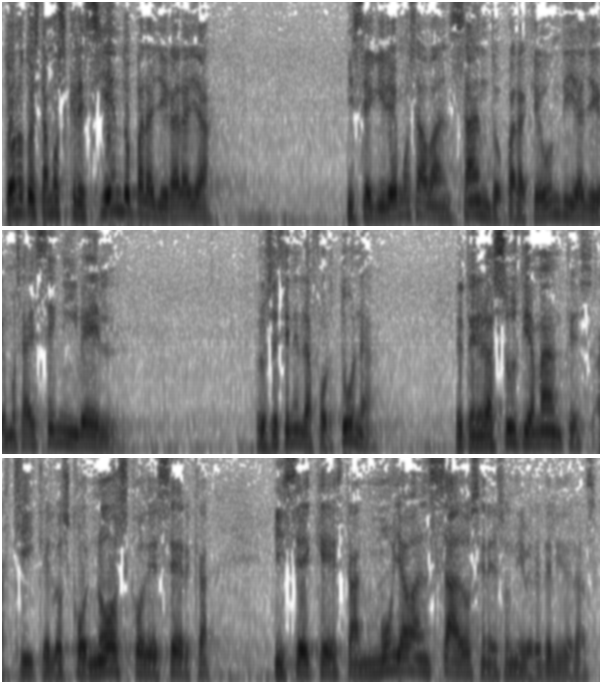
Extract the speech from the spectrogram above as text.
Todos nosotros estamos creciendo para llegar allá. Y seguiremos avanzando para que un día lleguemos a ese nivel. Pero ustedes tienen la fortuna de tener a sus diamantes aquí, que los conozco de cerca y sé que están muy avanzados en esos niveles de liderazgo.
